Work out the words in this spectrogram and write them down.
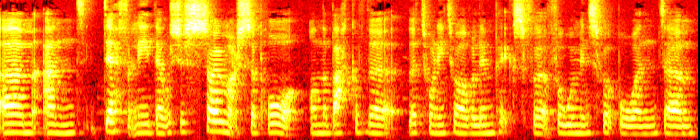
Um, and definitely there was just so much support on the back of the, the 2012 Olympics for, for women's football. And, um,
